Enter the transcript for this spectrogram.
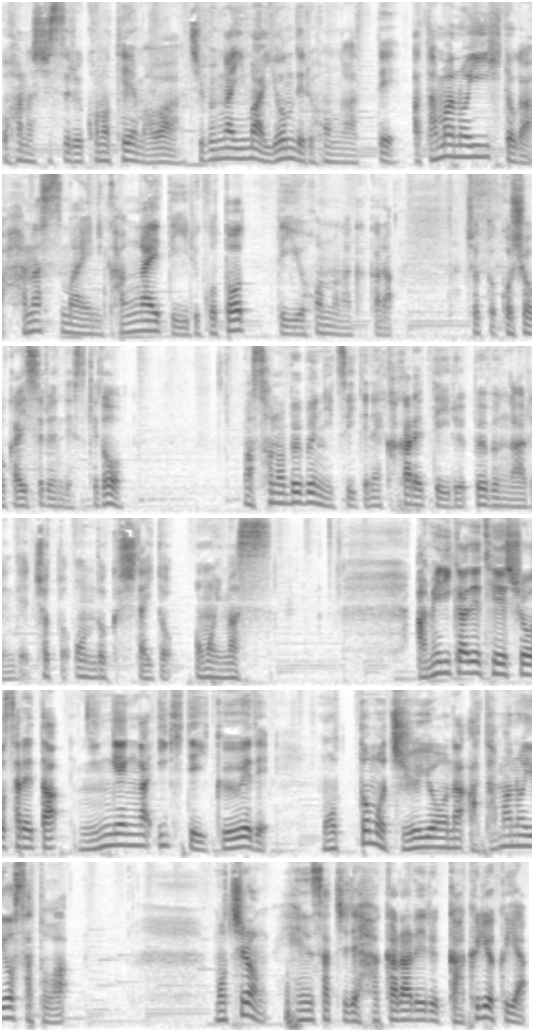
お話しするこのテーマは自分が今読んでる本があって頭のいい人が話す前に考えていることっていう本の中からちょっとご紹介するんですけど、まあ、その部分についてね書かれている部分があるんでちょっと音読したいと思います。アメリカで提唱された人間が生きていく上で最も重要な頭の良さとは？もちろん偏差値で測られる学力や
